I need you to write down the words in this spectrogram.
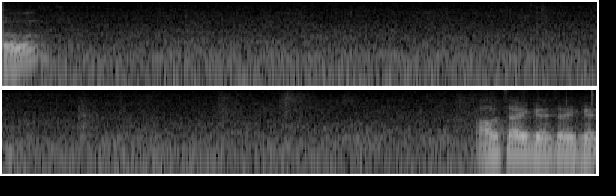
哦好再一个再一个。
